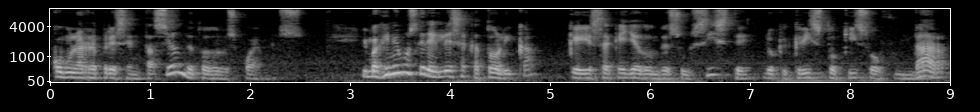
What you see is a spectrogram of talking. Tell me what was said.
como la representación de todos los pueblos. Imaginemos que la Iglesia Católica, que es aquella donde subsiste lo que Cristo quiso fundar,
